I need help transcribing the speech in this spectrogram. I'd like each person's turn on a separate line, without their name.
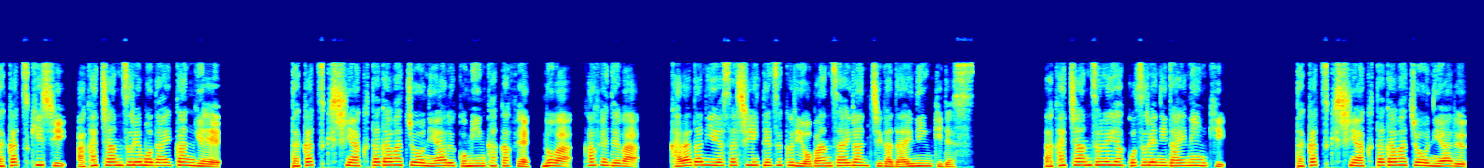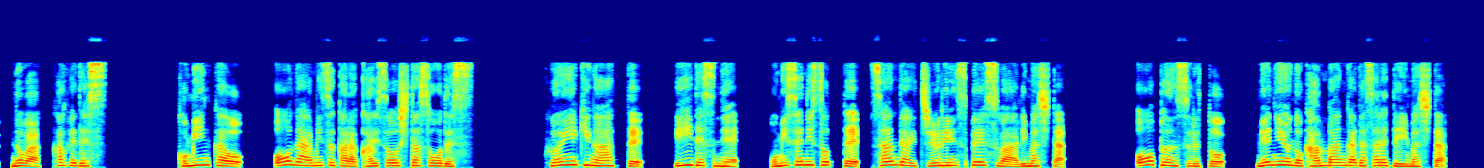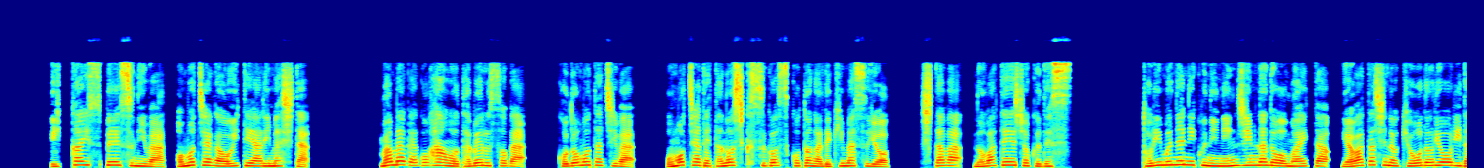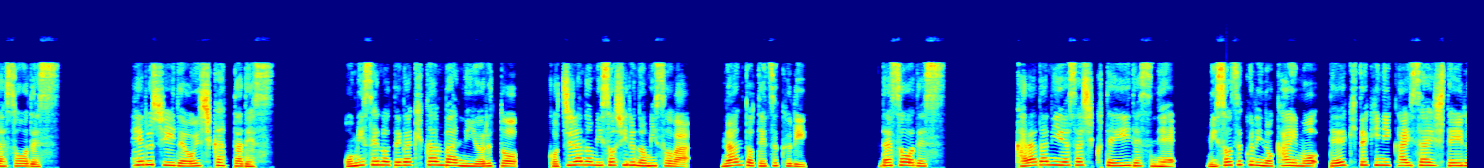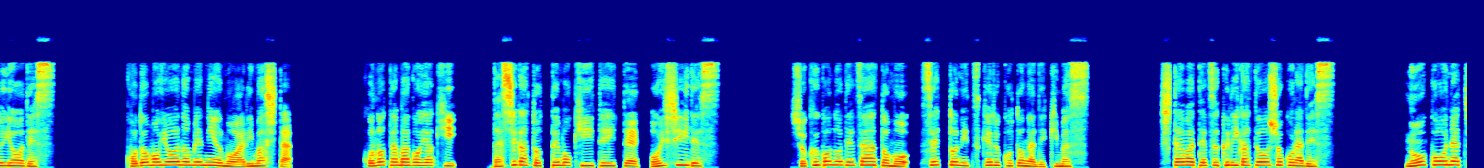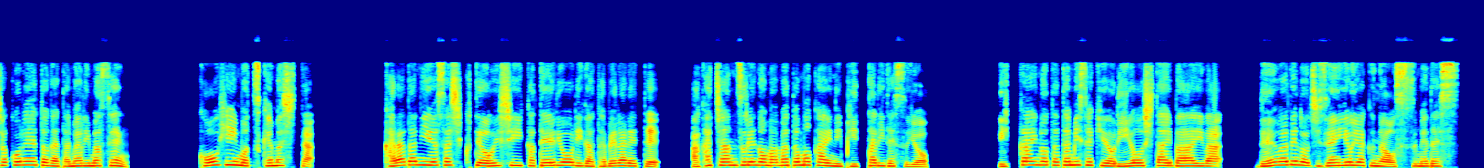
高槻市赤ちゃん連れも大歓迎。高槻市芥川町にある古民家カフェ、ノアカフェでは、体に優しい手作りおばんざいランチが大人気です。赤ちゃん連れや子連れに大人気。高槻市芥川町にあるノアカフェです。古民家をオーナー自ら改装したそうです。雰囲気があって、いいですね。お店に沿って3台駐輪スペースはありました。オープンすると、メニューの看板が出されていました。1階スペースにはおもちゃが置いてありました。ママがご飯を食べるそば、子供たちはおもちゃで楽しく過ごすことができますよ。下はノワ定食です。鶏胸肉に人参などを巻いた八幡市の郷土料理だそうです。ヘルシーで美味しかったです。お店の手書き看板によると、こちらの味噌汁の味噌は、なんと手作り。だそうです。体に優しくていいですね。味噌作りの会も定期的に開催しているようです。子供用のメニューもありました。この卵焼き、出汁がとっても効いていて美味しいです。食後のデザートもセットにつけることができます。下は手作りガトーショコラです。濃厚なチョコレートがたまりません。コーヒーもつけました。体に優しくて美味しい家庭料理が食べられて、赤ちゃん連れのママ友会にぴったりですよ。1階の畳席を利用したい場合は、電話での事前予約がおすすめです。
